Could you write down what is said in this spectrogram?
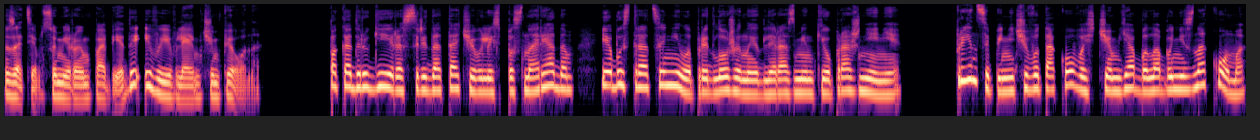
Затем суммируем победы и выявляем чемпиона. Пока другие рассредотачивались по снарядам, я быстро оценила предложенные для разминки упражнения принципе, ничего такого, с чем я была бы не знакома.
